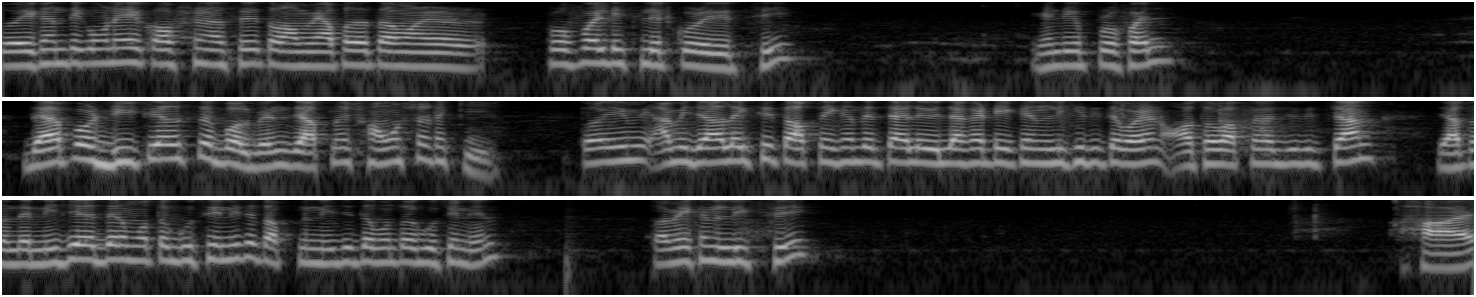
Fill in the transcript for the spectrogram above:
তো এখান থেকে অনেক অপশন আছে। তো আমি আপাতত আমার প্রোফাইলটি সিলেক্ট করে দিচ্ছি। এখান থেকে প্রোফাইল দেওয়ার পর ডিটেলসে বলবেন যে আপনার সমস্যাটা কি? তো আমি যা লিখছি, তো আপনি এখান থেকে চাইলে ওই লেখাটি এখানে লিখে দিতে পারেন। অথবা আপনারা যদি চান যে আপনাদের নিজেদের মতো গুছিয়ে নিতে, তো আপনি নিজেদের মতো গুছিয়ে নিন। তো আমি এখানে লিখছি hi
